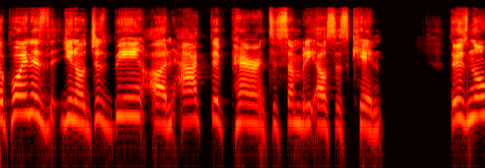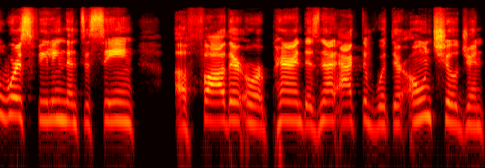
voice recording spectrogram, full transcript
The point is, you know, just being an active parent to somebody else's kid. There's no worse feeling than to seeing a father or a parent that's not active with their own children,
